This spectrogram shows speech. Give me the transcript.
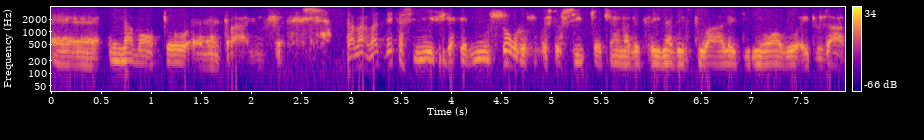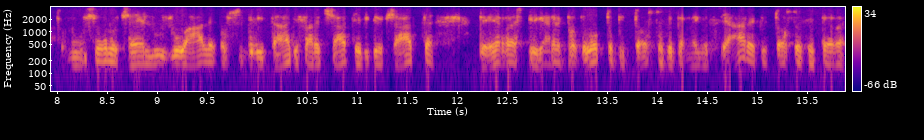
eh, una moto eh, Triumph. Dalla alla Z significa che non solo su questo sito c'è una vetrina virtuale di nuovo ed usato, non solo c'è l'usuale possibilità di fare chat e video chat per spiegare il prodotto piuttosto che per negoziare, piuttosto che per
